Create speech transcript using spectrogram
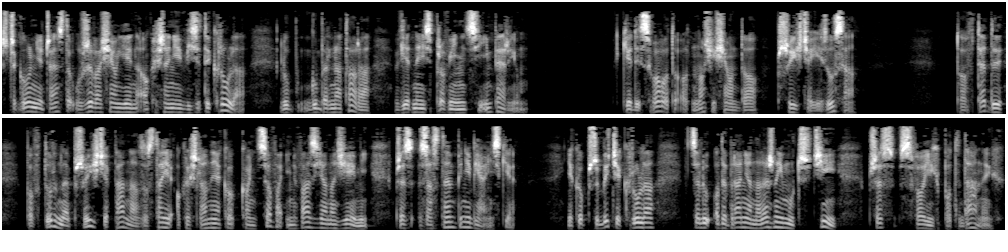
Szczególnie często używa się je na określenie wizyty króla lub gubernatora w jednej z prowincji imperium. Kiedy słowo to odnosi się do przyjścia Jezusa, to wtedy powtórne przyjście Pana zostaje określone jako końcowa inwazja na ziemi przez zastępy niebiańskie, jako przybycie króla w celu odebrania należnej mu czci przez swoich poddanych.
